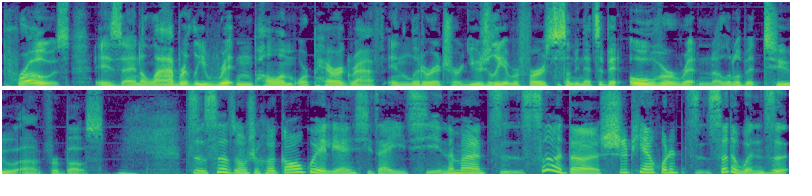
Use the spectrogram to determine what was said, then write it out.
prose is an elaborately written poem or paragraph in literature. Usually it refers to something that's a bit overwritten, a little bit too uh, verbose. 嗯 紫色总是和高贵联系在一起，那么紫色的诗篇或者紫色的文字，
